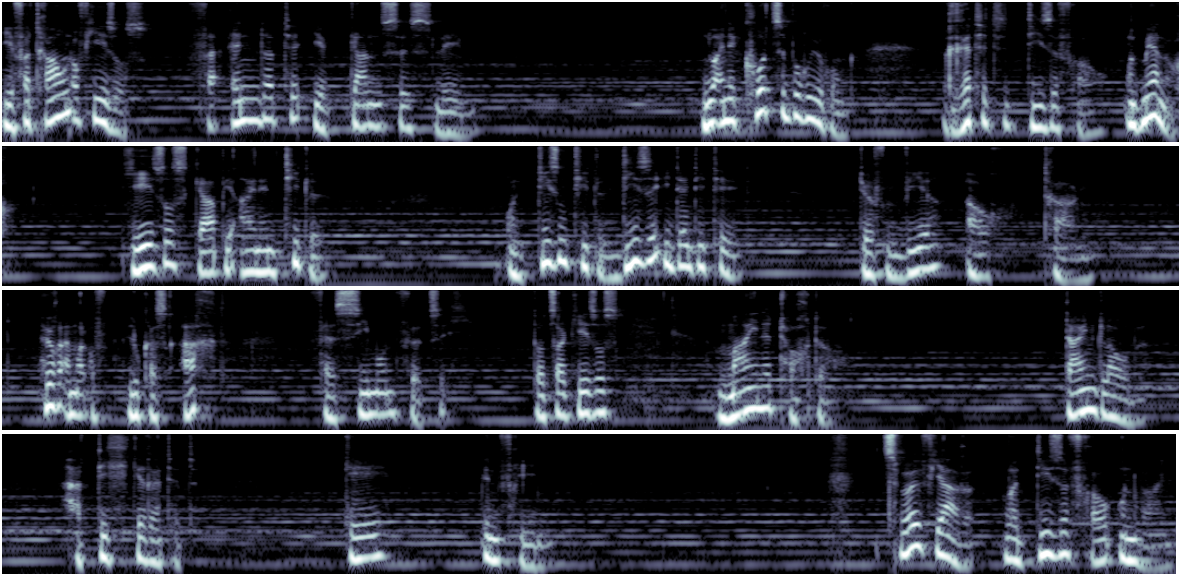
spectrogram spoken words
Ihr Vertrauen auf Jesus veränderte ihr ganzes Leben. Nur eine kurze Berührung rettete diese Frau. Und mehr noch, Jesus gab ihr einen Titel. Und diesen Titel, diese Identität dürfen wir auch tragen. Höre einmal auf Lukas 8, Vers 47. Dort sagt Jesus, meine Tochter, dein Glaube hat dich gerettet. Geh in Frieden. Zwölf Jahre war diese Frau unrein.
